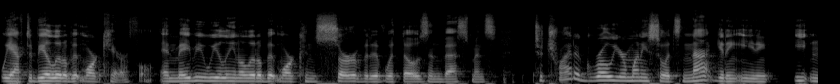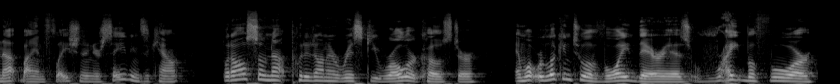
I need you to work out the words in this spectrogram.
we have to be a little bit more careful, and maybe we lean a little bit more conservative with those investments to try to grow your money so it's not getting eating, eaten up by inflation in your savings account, but also not put it on a risky roller coaster and what we're looking to avoid there is right before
